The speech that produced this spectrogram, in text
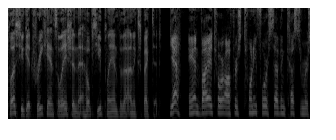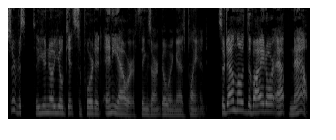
Plus, you get free cancellation that helps you plan for the unexpected. Yeah, and Viator offers 24 7 customer service, so you know you'll get support at any hour if things aren't going as planned. So download the Viator app now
